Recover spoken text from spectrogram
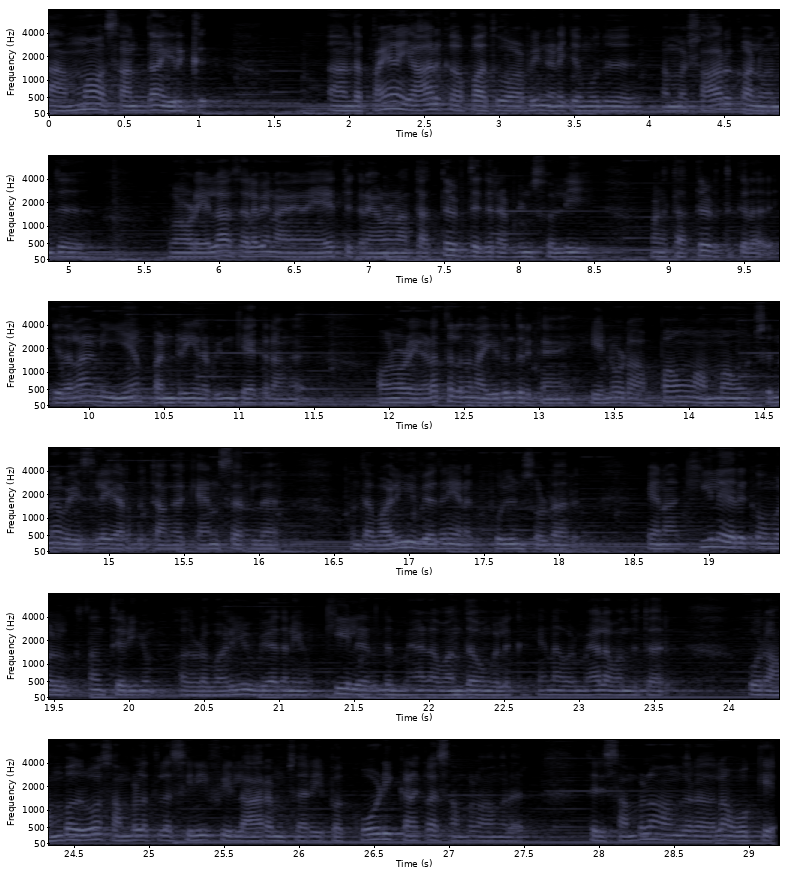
அம்மாவை சார்ந்து தான் இருக்குது அந்த பையனை யார் காப்பாற்றுவா அப்படின்னு நினைக்கும் போது நம்ம ஷாருக் கான் வந்து அவனோட எல்லா செலவையும் நான் நான் ஏற்றுக்கிறேன் அவனை நான் தத்தெடுத்துக்கிறேன் அப்படின்னு சொல்லி அவனை தத்தெடுத்துக்கிறார். இதெல்லாம் நீ ஏன் பண்ணுறீங்க அப்படின்னு கேட்குறாங்க அவனோட இடத்துல தான் நான் இருந்திருக்கேன். என்னோடய அப்பாவும் அம்மாவும் சின்ன வயசுல இறந்துட்டாங்க கேன்சரில் அந்த வலியும் வேதனை எனக்கு புரியும்னு சொல்கிறாரு ஏன்னா கீழே இருக்கவங்களுக்கு தான் தெரியும் அதோட வலியும் வேதனையும். கீழே இருந்து மேலே வந்தவங்களுக்கு. ஏன்னா அவர் மேலே வந்துட்டார். ஒரு ஐம்பது ரூபா சம்பளத்தில் சினி ஃபீல்டில் ஆரம்பித்தார் இப்போ கோடிக்கணக்கில் சம்பளம் வாங்குறாரு. சரி சம்பளம் வாங்குறதெல்லாம் ஓகே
